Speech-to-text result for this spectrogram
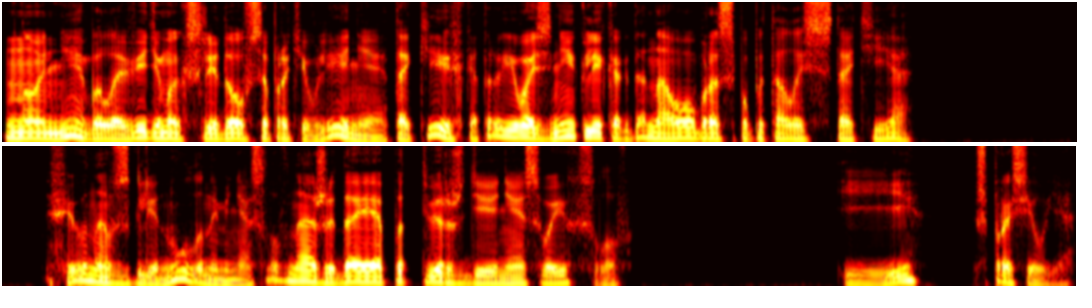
но не было видимых следов сопротивления, таких, которые возникли, когда на образ попыталась стать я. Фиона взглянула на меня, словно ожидая подтверждения своих слов. «И?» — спросил я.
